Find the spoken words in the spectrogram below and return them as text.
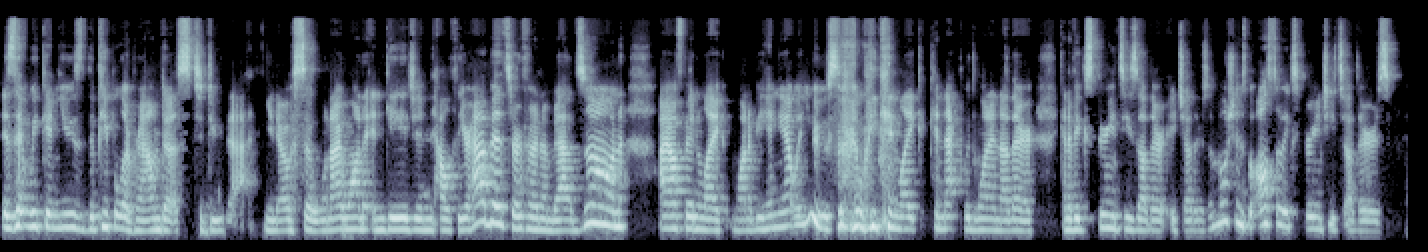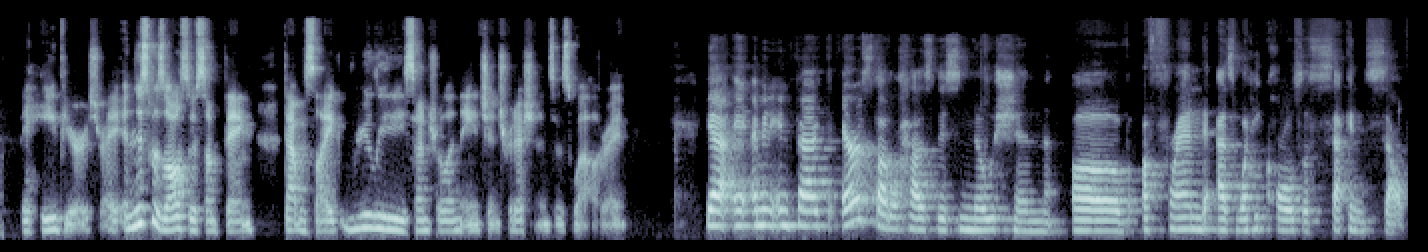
is that we can use the people around us to do that. You know, so when I want to engage in healthier habits or if I'm in a bad zone, I often like want to be hanging out with you so that we can like connect with one another, kind of experience each other, each other's emotions, but also experience each other's behaviors, right? And this was also something that was like really central in the ancient traditions as well, right? Yeah, I mean, in fact, Aristotle has this notion of a friend as what he calls a second self.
